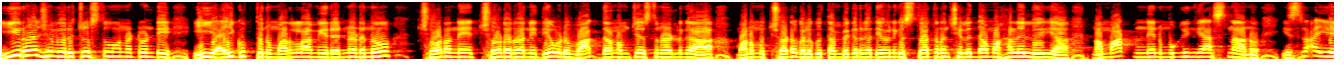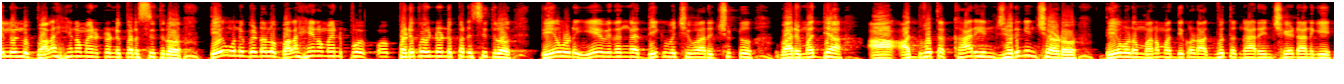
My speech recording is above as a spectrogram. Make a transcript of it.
ఈ రోజు మీరు చూస్తూ ఉన్నటువంటి ఈ ఐగుప్తును మరలా మీరెన్నడను చూడనే చూడరు అని దేవుడు వాగ్దానం చేస్తున్నట్లుగా మనము చూడగలుగుతాం. బిగ్గరగా దేవునికి స్తోత్రం చెల్లిద్దాము. హల్లెలూయ. నా మాట నేను ముగించేస్తున్నాను. ఇజ్రాయేలీలు బలహీనమైనటువంటి పరిస్థితిలో దేవుని బిడ్డలు బలహీనమైన పడిపోయినటువంటి పరిస్థితిలో దేవుడు ఏ విధంగా దిగి వచ్చి వారి చుట్టూ వారి మధ్య ఆ అద్భుత కార్యం జరిగించాడో దేవుడు మన మధ్య కూడా అద్భుత కార్యం చేయడానికి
